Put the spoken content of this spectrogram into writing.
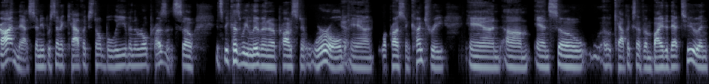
forgotten that 70% of catholics don't believe in the real presence so it's because we live in a protestant world yeah. and a protestant country and um and so uh, catholics have imbibed that too and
